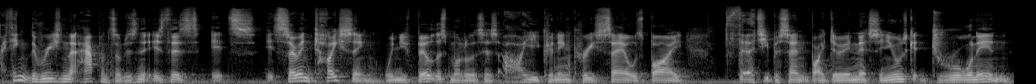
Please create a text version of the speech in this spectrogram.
I think the reason that happens sometimes, isn't it, is there's it's it's so enticing when you've built this model that says, oh, you can increase sales by 30% by doing this and you always get drawn in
